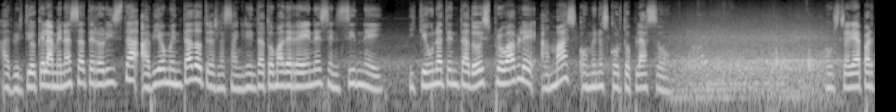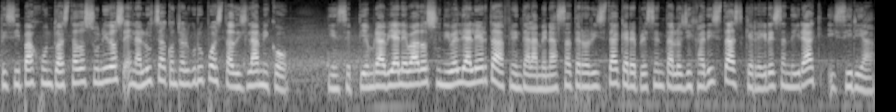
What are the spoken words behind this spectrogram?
advirtió que la amenaza terrorista había aumentado tras la sangrienta toma de rehenes en Sydney y que un atentado es probable a más o menos corto plazo. Australia participa junto a Estados Unidos en la lucha contra el grupo Estado Islámico y en septiembre había elevado su nivel de alerta frente a la amenaza terrorista que representa a los yihadistas que regresan de Irak y Siria.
